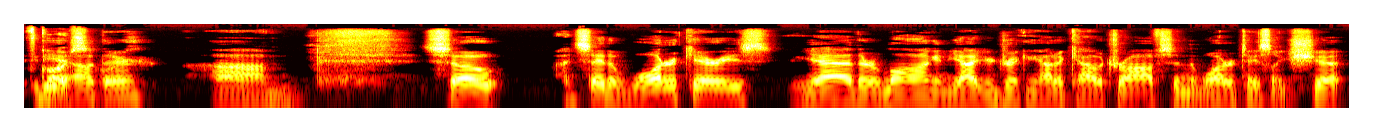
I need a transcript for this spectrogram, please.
idiot course, out there. Um, so I'd say the water carries, yeah, they're long, and yeah, you're drinking out of cow troughs, and the water tastes like shit,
